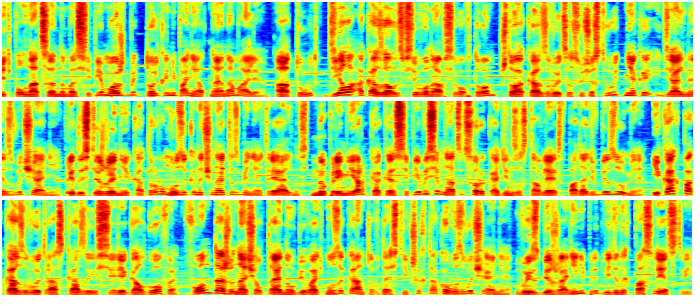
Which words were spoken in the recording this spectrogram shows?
Ведь полноценным SCP может быть только непонятная аномалия. А тут дело оказалось всего-навсего в том, что оказывается существует некое идеальное звучание, при достижении которого музыка начинает изменять реальность. Например, как SCP-1841 заставляет впадать в безумие. И как показывают рассказы из серии Голгофы, фонд даже начал тайно убивать музыкантов, достигших такого звучания, в избежание непредвиденных последствий.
